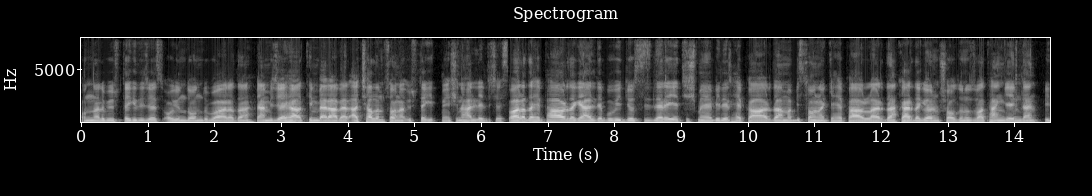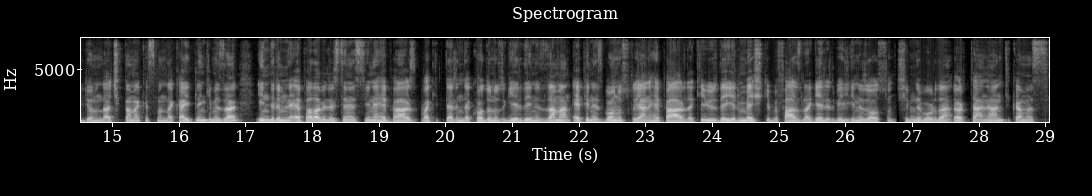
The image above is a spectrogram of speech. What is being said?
Onları bir üste gideceğiz. Oyun dondu bu arada. Ben bir CH atayım beraber açalım. Sonra üste gitme işini halledeceğiz. Bu arada Happy Hour da geldi. Bu video sizlere yetişmeyebilir Happy Hour'da ama bir sonraki Happy Hour'larda yukarıda görmüş olduğunuz Vatan Game'den videonun da açıklama kısmında kayıt linkimiz var. İndirimli app alabilirsiniz. Yine Happy Hour vakitlerinde kodunuzu girdiğiniz zaman app'iniz bonuslu. Yani Happy Hour'daki %25 gibi fazla gelir bilginiz olsun. Şimdi burada 4 tane antikamız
